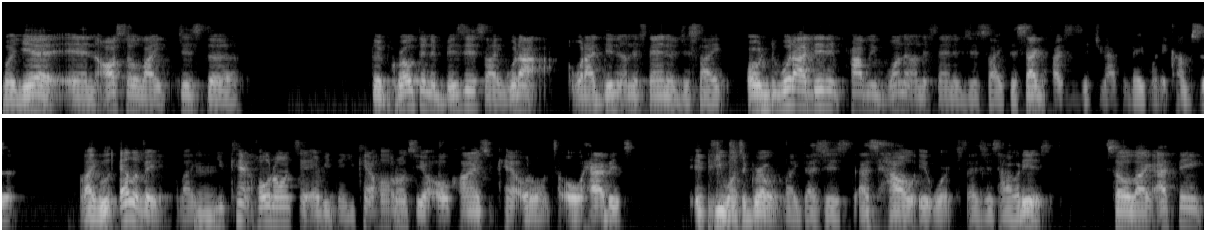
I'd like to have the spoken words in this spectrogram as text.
But yeah, and also like just the the growth in the business, like what I what I didn't understand was just like or what I didn't probably want to understand is just like the sacrifices that you have to make when it comes to like elevating. Like mm. you can't hold on to everything. You can't hold on to your old clients. You can't hold on to old habits if you want to grow. Like that's just that's how it works. That's just how it is. So like I think,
